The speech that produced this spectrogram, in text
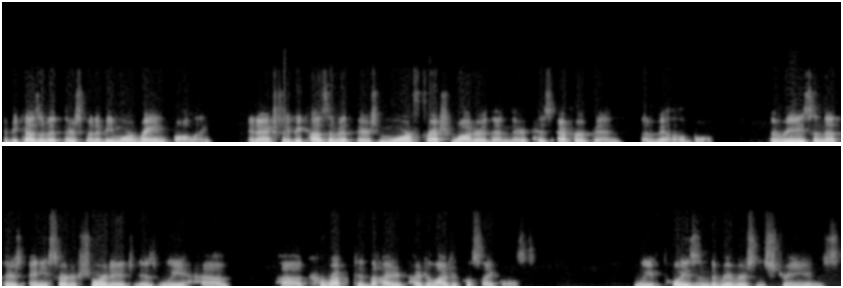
And because of it, there's going to be more rain falling. And actually, because of it, there's more fresh water than there has ever been available. The reason that there's any sort of shortage is we have uh, corrupted the hydrological cycles. We've poisoned the rivers and streams.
